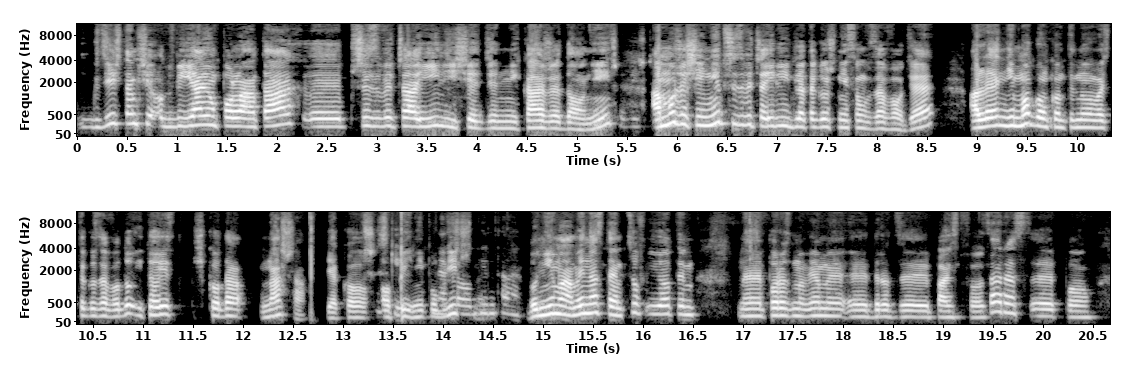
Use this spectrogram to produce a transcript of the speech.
gdzieś tam się odbijają po latach, e, przyzwyczaili się dziennikarze do nich, Oczywiście. a może się nie przyzwyczaili, dlatego już nie są w zawodzie, ale nie mogą kontynuować tego zawodu i to jest szkoda nasza jako Wszystkich, opinii jako publicznej, tak. bo nie mamy następców i o tym e, porozmawiamy, e, drodzy Państwo, zaraz e, po e,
